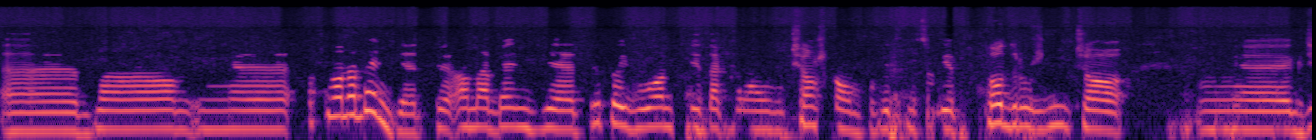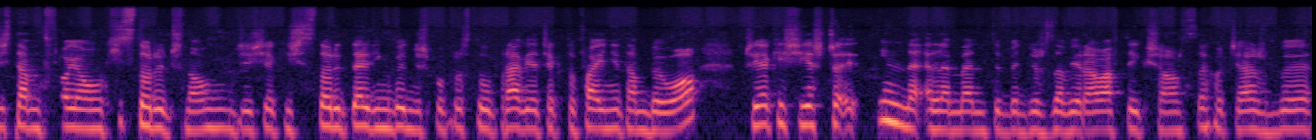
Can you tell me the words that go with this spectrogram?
e, bo e, o czym ona będzie? Czy ona będzie tylko i wyłącznie taką książką, powiedzmy sobie, podróżniczo, gdzieś tam twoją historyczną, gdzieś jakiś storytelling będziesz po prostu uprawiać, jak to fajnie tam było, czy jakieś jeszcze inne elementy będziesz zawierała w tej książce, chociażby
